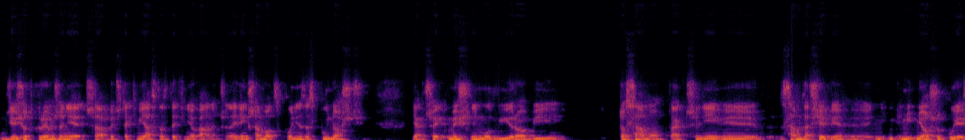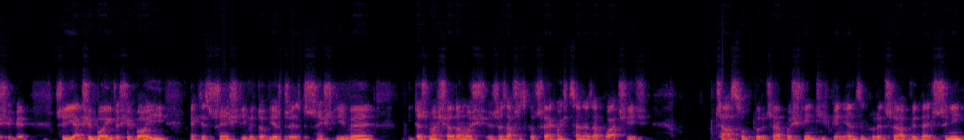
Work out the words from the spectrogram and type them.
Gdzieś odkryłem, że nie, trzeba być takim jasno zdefiniowanym, że największa moc płynie ze spójności. Jak człowiek myśli, mówi, robi to samo, tak? Czyli sam dla siebie, nie, nie oszukuje siebie. Czyli jak się boi, to się boi, jak jest szczęśliwy, to wie, że jest szczęśliwy i też ma świadomość, że za wszystko trzeba jakąś cenę zapłacić, czasu, który trzeba poświęcić, pieniędzy, które trzeba wydać. Czyli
